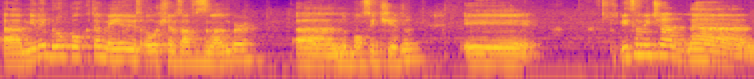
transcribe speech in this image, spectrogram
Uh, me lembrou um pouco também os Oceans of Slumber, uh, no bom sentido. E principalmente na, na,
